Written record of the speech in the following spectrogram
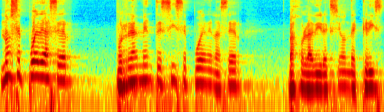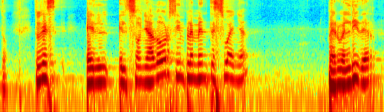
no se puede hacer, pues realmente sí se pueden hacer bajo la dirección de Cristo. Entonces, el soñador simplemente sueña, pero el líder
